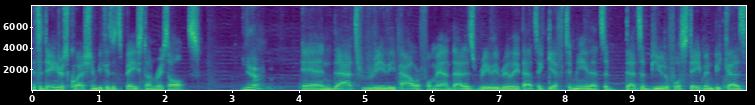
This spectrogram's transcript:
It's a dangerous question because it's based on results. Yeah. And that's really powerful, man. That is really, really that's a gift to me. That's a that's a beautiful statement because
